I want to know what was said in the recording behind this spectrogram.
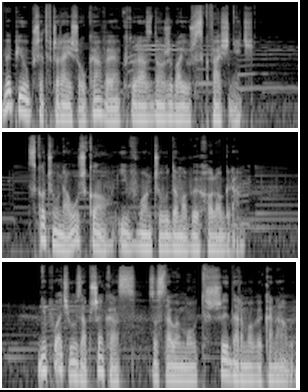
Wypił przedwczorajszą kawę, która zdążyła już skwaśnieć. Skoczył na łóżko i włączył domowy hologram. Nie płacił za przekaz, zostały mu trzy darmowe kanały.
